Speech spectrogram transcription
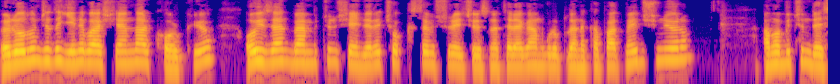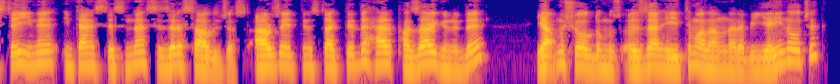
Öyle olunca da yeni başlayanlar korkuyor. O yüzden ben bütün şeyleri çok kısa bir süre içerisinde Telegram gruplarını kapatmayı düşünüyorum. Ama bütün desteği yine internet sitesinden sizlere sağlayacağız. Arzu ettiğiniz takdirde her pazar günü de yapmış olduğumuz özel eğitim alanlara bir yayın olacak.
